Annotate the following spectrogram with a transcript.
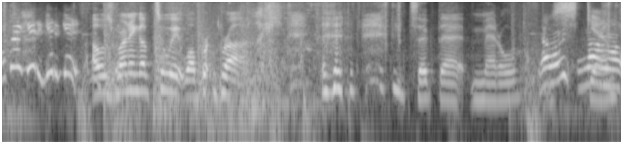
okay, get it, get it, get it. I was running up to it while, br- bruh. he took that metal. No, no, no, no.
